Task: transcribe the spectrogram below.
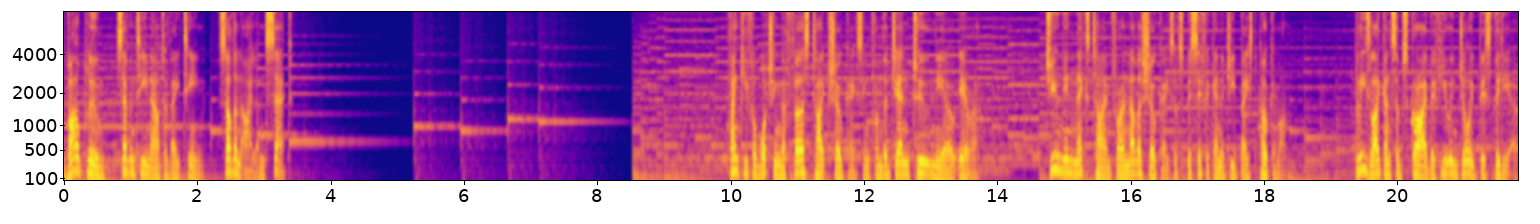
Vileplume, 17 out of 18, Southern Island set. Thank you for watching the first type showcasing from the Gen 2 Neo era. Tune in next time for another showcase of specific energy-based Pokemon. Please like and subscribe if you enjoyed this video.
